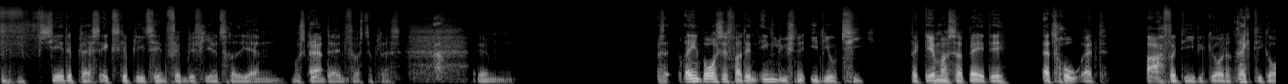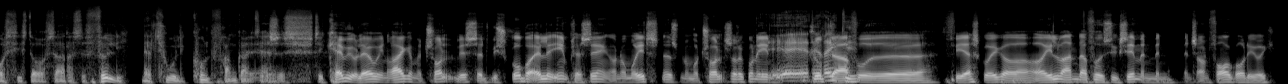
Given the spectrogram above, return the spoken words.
6. plads ikke skal blive til en 5., 4., 3., 2., måske ja. endda en første plads. Ja. Øhm, altså, rent bortset fra den indlysende idioti, der gemmer sig bag det, at tro, at bare fordi vi gjorde det rigtig godt sidste år, så er der selvfølgelig naturligt kun fremgang til ja, altså, det. kan vi jo lave i en række med 12, hvis at vi skubber alle en placering, og nummer 1 ned som nummer 12, så er der kun en ja, klub, der har fået øh, fiasko, ikke? Og, og 11 andre, der har fået succes, men, men, men sådan foregår det jo ikke.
